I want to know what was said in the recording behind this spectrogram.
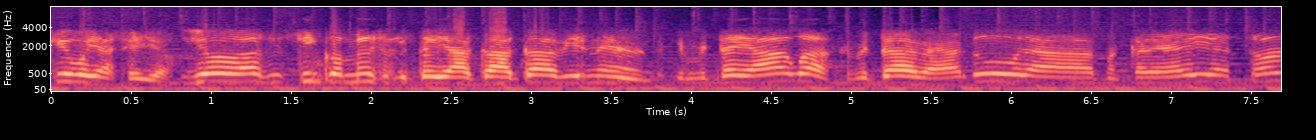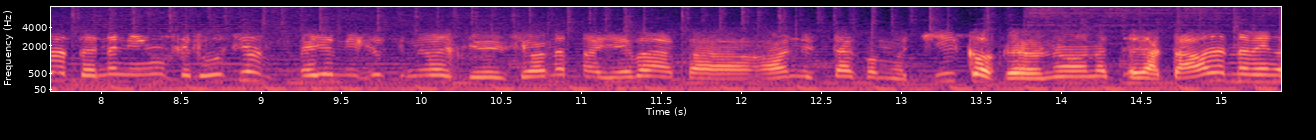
¿qué voy a hacer yo? Yo hace cinco meses que estoy acá, acá viene que me trae agua, que me trae verdura, mascarilla, todo, pero no hay ninguna solución. Ella me dijo que me iba a seleccionar para llevar para donde está como chico, pero no, no hasta ahora no vengo,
